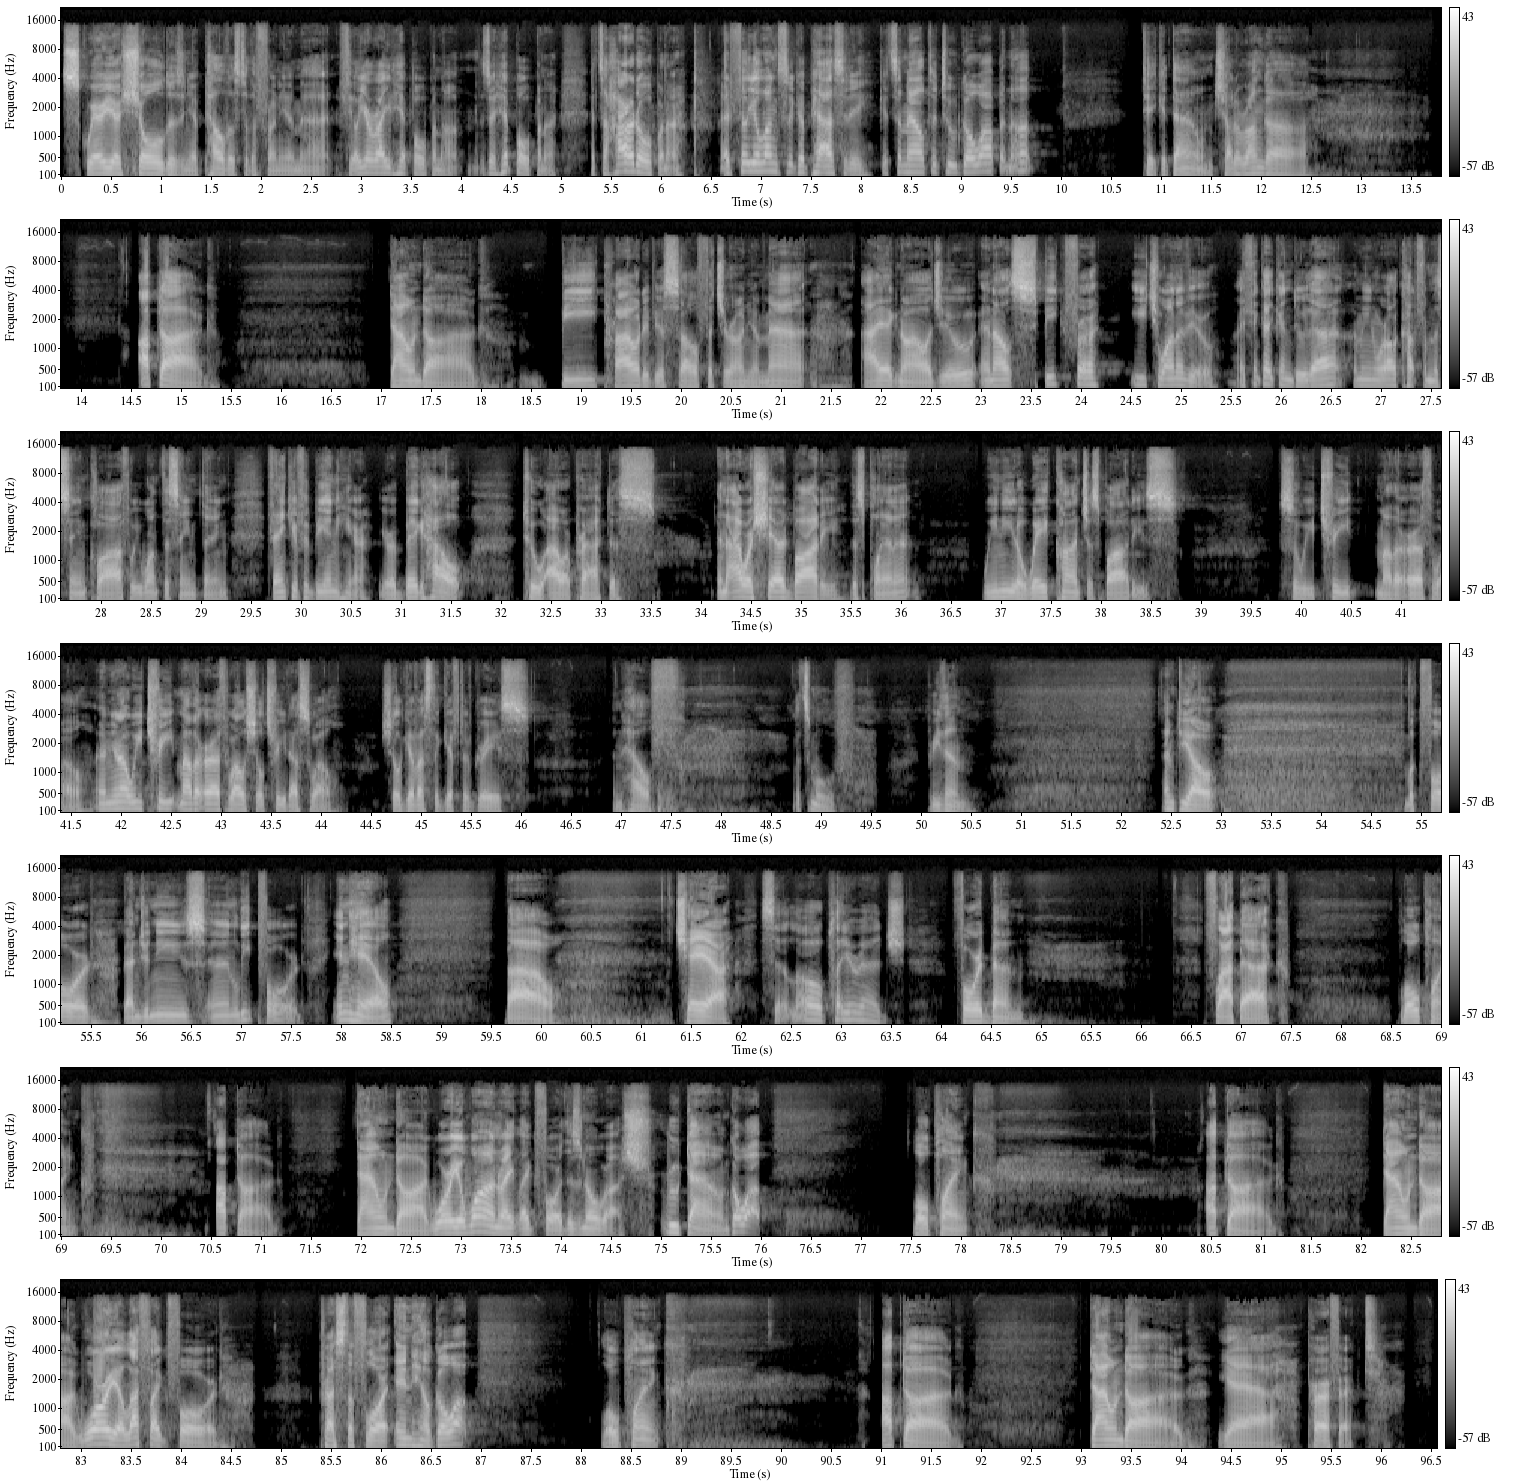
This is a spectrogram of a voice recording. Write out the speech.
Square your shoulders and your pelvis to the front of your mat. Feel your right hip open up. There's a hip opener. It's a heart opener. Right, fill your lungs to capacity. Get some altitude. Go up and up. Take it down. Chaturanga. Up dog. Down dog. Be proud of yourself that you're on your mat. I acknowledge you, and I'll speak for each one of you. I think I can do that. I mean, we're all cut from the same cloth. We want the same thing. Thank you for being here. You're a big help to our practice and our shared body, this planet. We need awake, conscious bodies. So we treat Mother Earth well. And you know, we treat Mother Earth well, she'll treat us well. She'll give us the gift of grace and health. Let's move. Breathe in. Empty out. Look forward, bend your knees, and leap forward. Inhale, bow. Chair, sit low, play your edge. Forward bend. Flat back, low plank. Up dog, down dog. Warrior one, right leg forward. There's no rush. Root down, go up. Low plank. Up dog. Down dog. Warrior, left leg forward. Press the floor. Inhale, go up. Low plank. Up dog. Down dog. Yeah, perfect.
